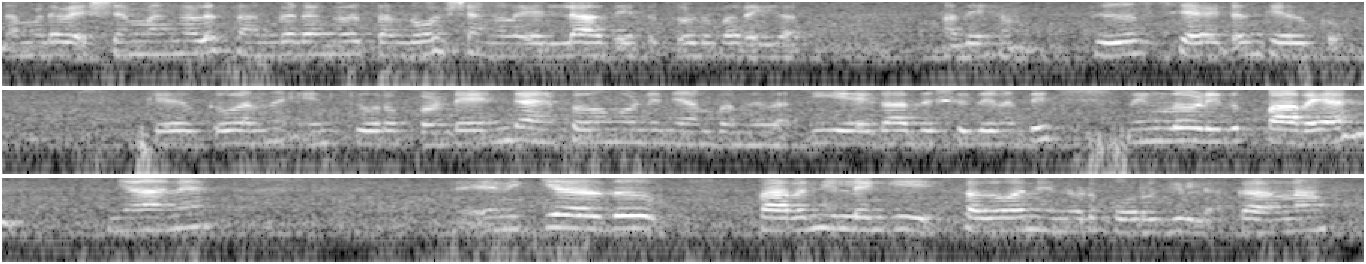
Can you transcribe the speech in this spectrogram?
നമ്മുടെ വിഷമങ്ങൾ സങ്കടങ്ങൾ സന്തോഷങ്ങൾ എല്ലാം അദ്ദേഹത്തോട് പറയുക. അദ്ദേഹം തീർച്ചയായിട്ടും കേൾക്കും. കേൾക്കുമെന്ന് എനിക്ക് ഉറപ്പുണ്ട്. എന്റെ അനുഭവം കൊണ്ട് ഞാൻ പറഞ്ഞത് ഈ ഏകാദശി ദിനത്തിൽ നിങ്ങളോട് ഇത് പറയാൻ ഞാൻ എനിക്കത് പറഞ്ഞില്ലെങ്കിൽ ഭഗവാൻ എന്നോട് പൊറുകില്ല. കാരണം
